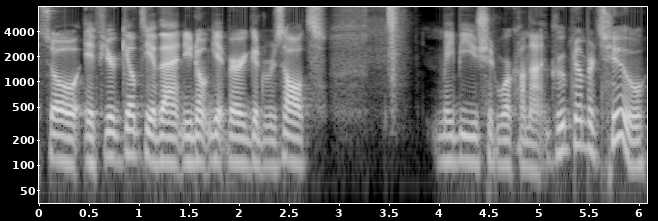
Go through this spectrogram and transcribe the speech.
So if you're guilty of that and you don't get very good results, maybe you should work on that. Group number two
